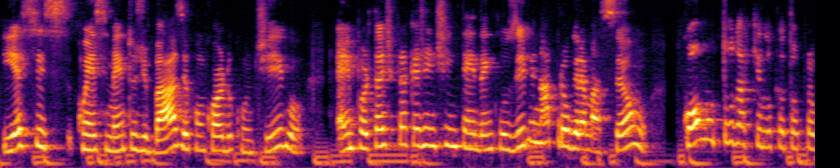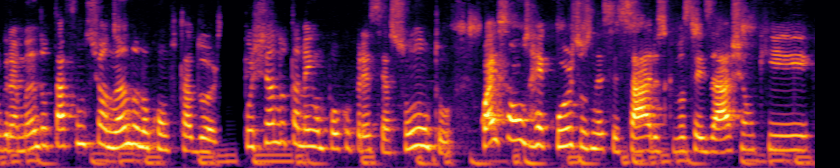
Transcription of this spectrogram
E esses conhecimentos de base, eu concordo contigo, é importante para que a gente entenda, inclusive na programação, como tudo aquilo que eu estou programando está funcionando no computador. Puxando também um pouco para esse assunto, quais são os recursos necessários que vocês acham que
